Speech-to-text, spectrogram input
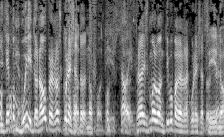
I té com vuit o nou, però no els coneix a fot- tots. no fotis. No, però és molt bon tipus perquè els reconeix a tots, Sí, eh? no.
